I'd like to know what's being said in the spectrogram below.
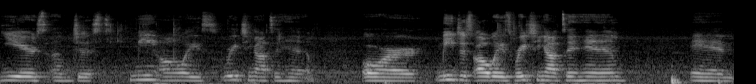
years of just me always reaching out to him, or me just always reaching out to him, and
